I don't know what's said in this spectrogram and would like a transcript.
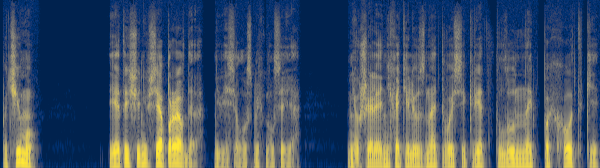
Почему? И это еще не вся правда, — невесело усмехнулся я. Неужели они хотели узнать твой секрет лунной походки?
